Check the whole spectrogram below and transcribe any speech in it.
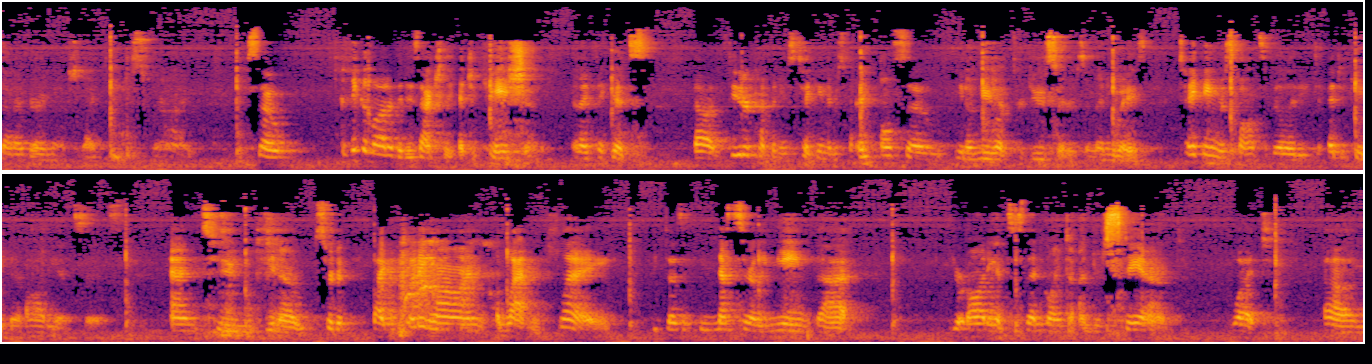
that are very much like you described. So I think a lot of it is actually education, and I think it's uh, theater companies taking the resp- and also, you know, New York producers in many ways taking responsibility to educate their audiences and to, you know, sort of by putting on a Latin play, it doesn't necessarily mean that your audience is then going to understand what um,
